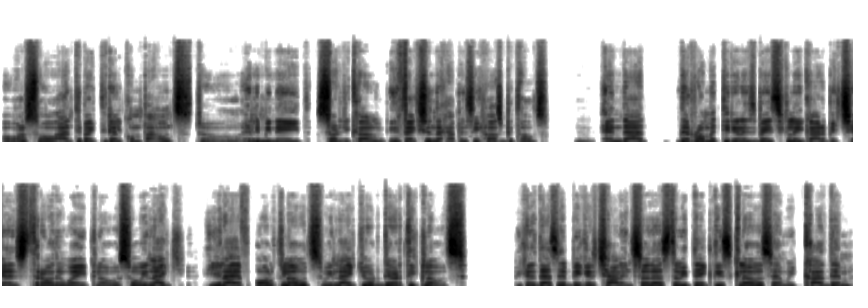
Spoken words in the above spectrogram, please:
Also antibacterial compounds to eliminate surgical infection that happens in hospitals. Mm. And that the raw material is basically garbage. Yeah? It's thrown away clothes. So we like you have all clothes. We like your dirty clothes because that's a bigger challenge. So that's we take these clothes and we cut them, mm.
